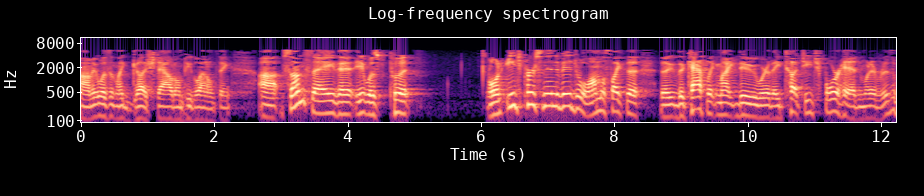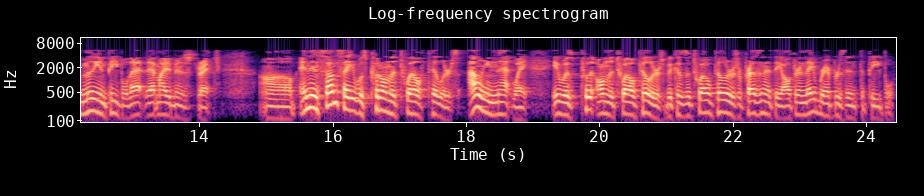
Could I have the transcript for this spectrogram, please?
Um, it wasn't like gushed out on people. I don't think. Uh, some say that it was put on each person individual, almost like the, the, the Catholic might do where they touch each forehead and whatever. There's a million people. That, that might have been a stretch. Um, and then some say it was put on the 12 pillars. I lean that way. It was put on the 12 pillars because the 12 pillars are present at the altar and they represent the people.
